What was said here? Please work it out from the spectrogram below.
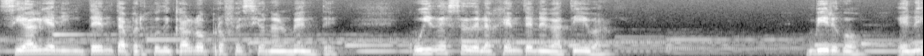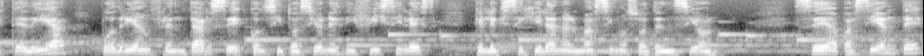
si alguien intenta perjudicarlo profesionalmente. Cuídese de la gente negativa. Virgo, en este día podría enfrentarse con situaciones difíciles que le exigirán al máximo su atención. Sea paciente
